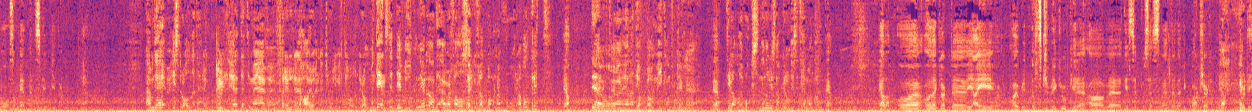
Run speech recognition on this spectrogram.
må som medmennesker bidra. Ja. Nei, men det er strålende. Det er, dette med foreldre har jo en utrolig viktig rolle. Men det eneste det vi kan gjøre, da, det er i hvert fall å sørge for at barna våre har valgt rett. Ja. Det er jo riktig. en av de oppgavene vi kan fortelle Ja. til alle voksne når vi snakker om disse temaene. Ja. ja da. Og, og det er klart, eh, jeg har jo blitt ganske mye klokere av eh, disse prosessene etter at jeg fikk barn sjøl. Ja. Fordi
